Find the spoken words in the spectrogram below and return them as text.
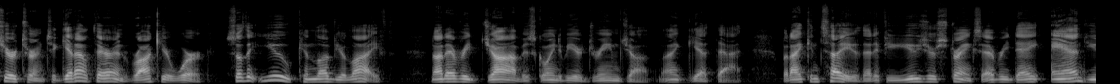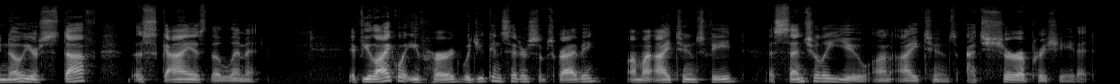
It's your turn to get out there and rock your work so that you can love your life. Not every job is going to be your dream job. I get that. But I can tell you that if you use your strengths every day and you know your stuff, the sky is the limit. If you like what you've heard, would you consider subscribing on my iTunes feed? Essentially You on iTunes. I'd sure appreciate it.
